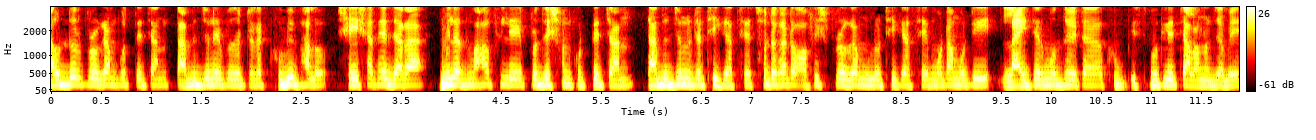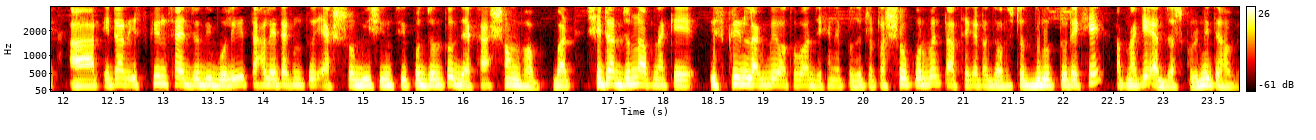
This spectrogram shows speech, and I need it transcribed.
আউটডোর প্রোগ্রাম করতে চান, তাদের জন্য এই প্রজেক্টরটা খুবই ভালো। সেই সাথে যারা মিলাদ মাহফিলে প্রজেকশন করতে চান তাদের জন্য এটা ঠিক আছে। ছোটখাটো অফিস প্রোগ্রামগুলো ঠিক আছে। মোটামুটি লাইটের মধ্যে এটা খুব স্মুথলি চালানো যাবে। আর এটার স্ক্রিন সাইজ যদি বলি, তাহলে এটা কিন্তু একশো বিশ ইঞ্চি পর্যন্ত দেখা সম্ভব। বাট সেটার জন্য আপনাকে স্ক্রিন লাগবে অথবা যেখানে প্রজেক্টরটা শো করবেন, তার থেকে একটা যথেষ্ট দূরত্ব রেখে আপনাকে অ্যাডজাস্ট করে নিতে হবে।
